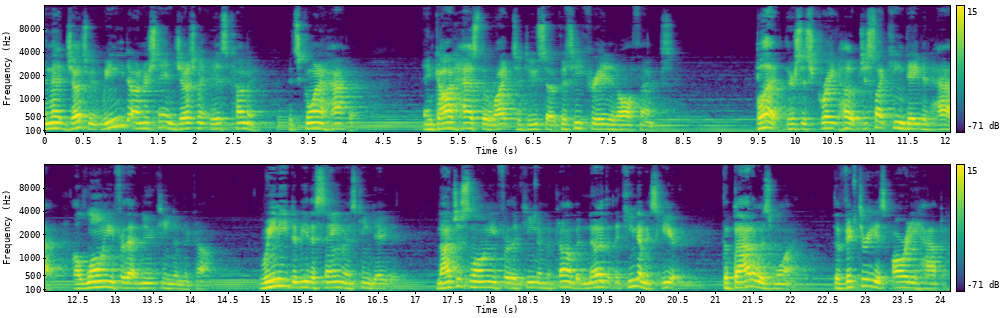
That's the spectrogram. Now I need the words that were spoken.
And that judgment, we need to understand judgment is coming, it's going to happen. And God has the right to do so because he created all things. But there's this great hope, just like King David had, a longing for that new kingdom to come. We need to be the same as King David, not just longing for the kingdom to come, but know that the kingdom is here. The battle is won. The victory has already happened.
